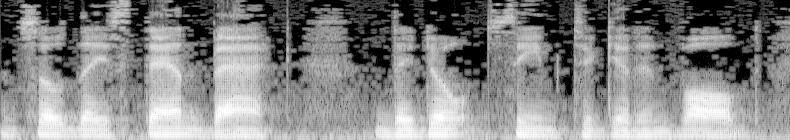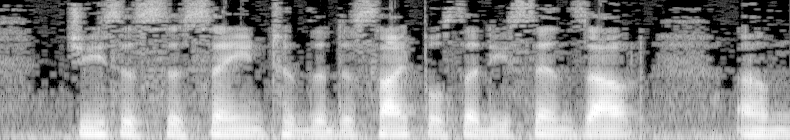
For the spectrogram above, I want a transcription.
And so they stand back. They don't seem to get involved. Jesus is saying to the disciples that he sends out, um,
